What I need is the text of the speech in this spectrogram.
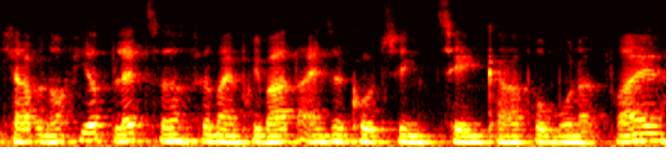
Ich habe noch vier Plätze für mein Privat-Einzelcoaching 10k pro Monat frei.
